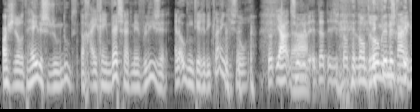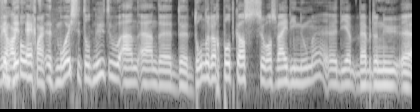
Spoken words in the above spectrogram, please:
Als je dat het hele seizoen doet, dan ga je geen wedstrijd meer verliezen. En ook niet tegen die kleintjes, toch? Dat, ja, sorry, Ja. dat is, dat, dan droom ik, het, waarschijnlijk ik weer echt Maar het mooiste tot nu toe aan, aan de, de donderdag podcast, zoals wij die noemen. Eh, die hebben, we hebben er nu eh,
